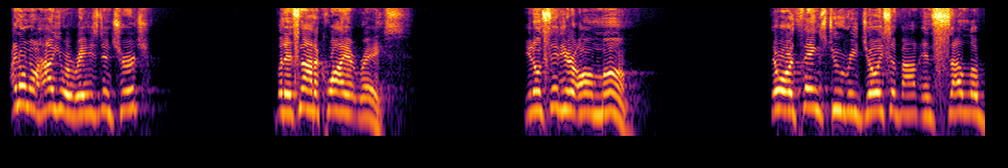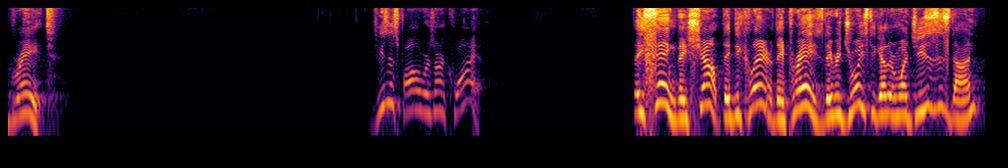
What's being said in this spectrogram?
I don't know how you were raised in church, but it's not a quiet race. You don't sit here all mum. There are things to rejoice about and celebrate. Jesus' followers aren't quiet. They sing, they shout, they declare, they praise, they rejoice together in what Jesus has done,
